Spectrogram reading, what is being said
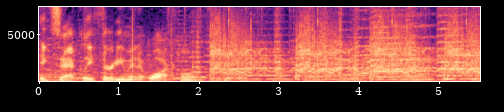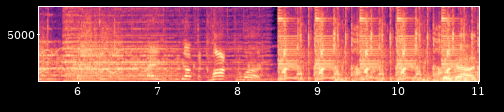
exactly 30 minute walk home. Oh god.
